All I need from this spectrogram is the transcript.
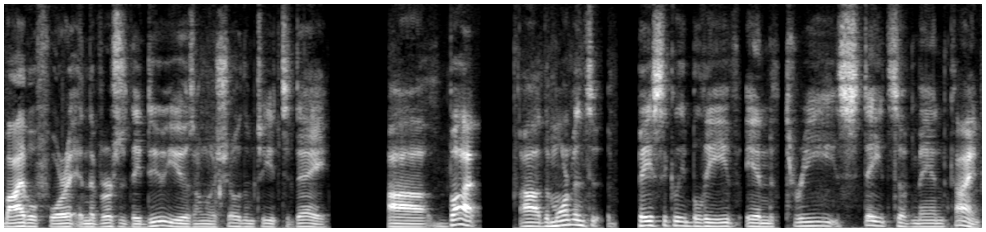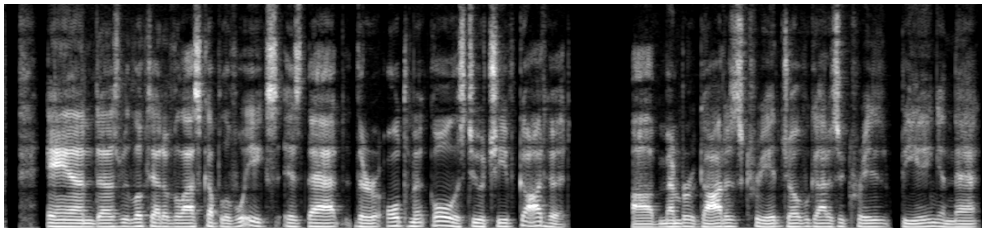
Bible for it, and the verses they do use, I'm going to show them to you today. Uh, but uh, the Mormons basically believe in three states of mankind. And as we looked at over the last couple of weeks, is that their ultimate goal is to achieve godhood. Uh, remember, God is created, Jehovah God is a created being, and that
